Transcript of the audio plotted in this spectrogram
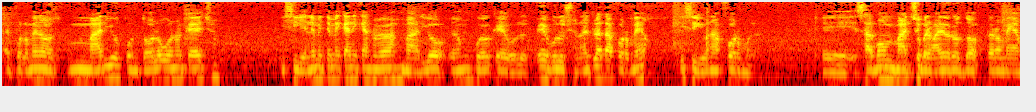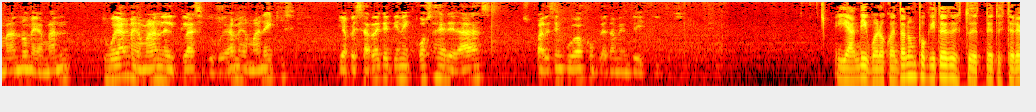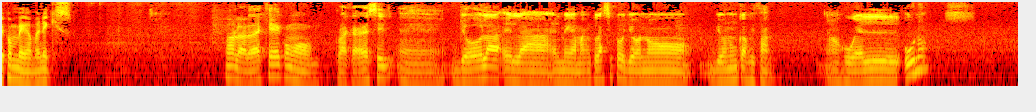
eh, por lo menos Mario con todo lo bueno que ha hecho y si bien le metió mecánicas nuevas, Mario es un juego que evolucionó el plataformeo y siguió una fórmula. Eh, salvo Super Mario Bros. 2, pero Mega Man no, Mega Man, tú juegas Mega Man el clásico, juegas Mega Man X y a pesar de que tiene cosas heredadas, parecen juegos completamente distintos. Y Andy, bueno, cuéntanos un poquito de tu, de tu historia con Mega Man X. No, la verdad es que como acaba de decir, eh, yo la, el, el, Mega Man clásico yo no yo nunca fui fan. jugué el 1,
